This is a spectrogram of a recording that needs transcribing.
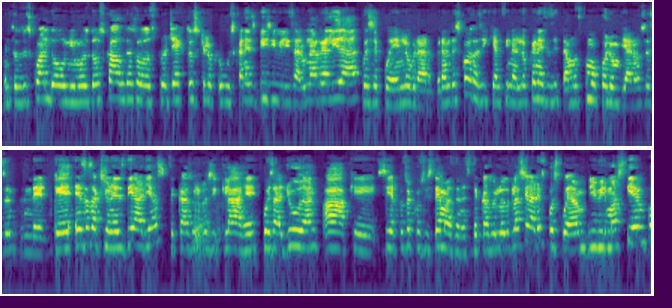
Entonces, cuando unimos dos causas o dos proyectos que lo que buscan es visibilizar una realidad, pues se pueden lograr grandes cosas y que al final lo que necesitamos como colombianos es entender que esas acciones diarias, en este caso el reciclaje, pues ayudan a que ciertos ecosistemas, en este caso los glaciares, pues puedan vivir más tiempo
